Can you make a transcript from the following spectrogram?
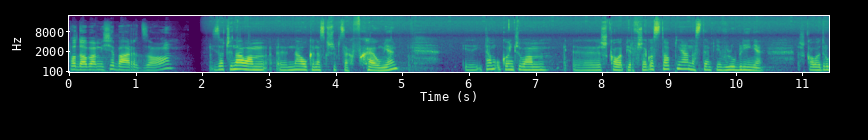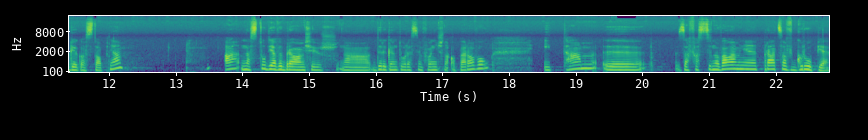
Podoba mi się bardzo. Zaczynałam e, naukę na skrzypcach w Chełmie i i tam ukończyłam e, szkołę pierwszego stopnia, następnie w Lublinie szkołę drugiego stopnia, a na studia wybrałam się już na dyrygenturę symfoniczno-operową i tam zafascynowała mnie praca w grupie,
